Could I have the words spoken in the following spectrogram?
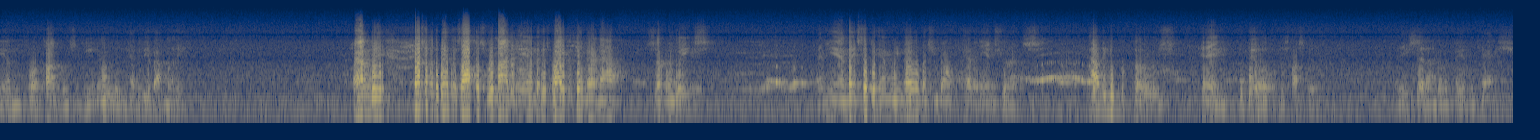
in for a conference, and he knew that it had to be about money. And the person in the business office reminded him that his wife had been there now several weeks. And, he, and they said to him, we know that you don't have any insurance. How do you propose paying the bill of this hospital? And he said, I'm going to pay it in cash.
